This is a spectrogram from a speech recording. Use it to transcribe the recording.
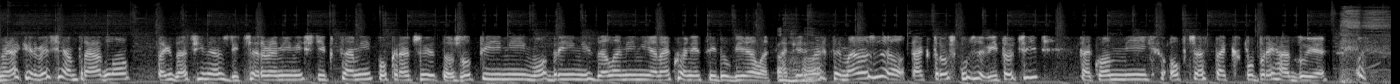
No ja keď vešiam prádlo, tak začína vždy červenými štipcami, pokračuje to žltými, modrými, zelenými a nakoniec idú biele. A keď ma chce manžel tak trošku že vytočiť, tak on mi občas tak poprehadzuje.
